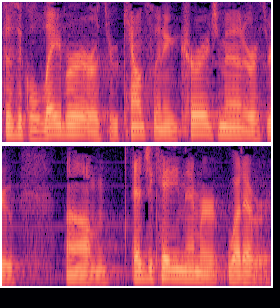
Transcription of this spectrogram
physical labor or through counseling and encouragement or through um, educating them or whatever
